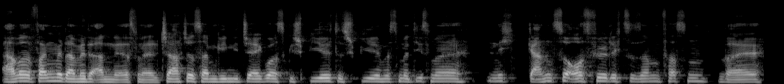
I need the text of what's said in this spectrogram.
Aber fangen wir damit an erstmal. Chargers haben gegen die Jaguars gespielt. Das Spiel müssen wir diesmal nicht ganz so ausführlich zusammenfassen, weil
